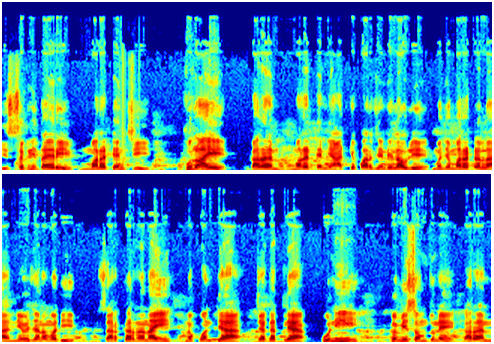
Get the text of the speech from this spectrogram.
ही सगळी तयारी मराठ्यांची फुल आहे. कारण मराठ्यांनी आटकेपार झेंडे लावले. म्हणजे मराठ्याला नियोजनामध्ये सरकारनं नाही न कोणत्या जगातल्या कोणीही कमी समजू नये. कारण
